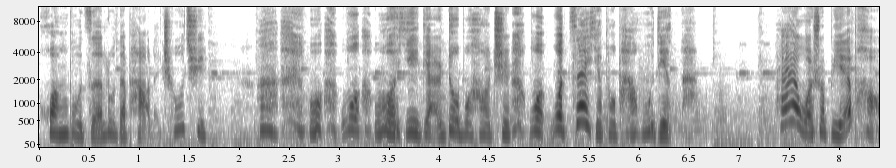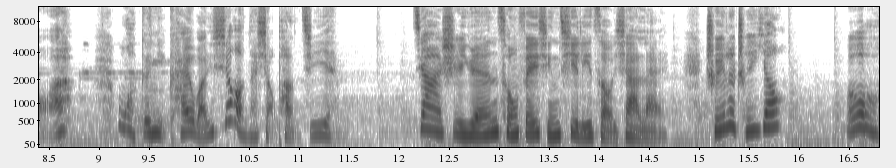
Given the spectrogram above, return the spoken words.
慌不择路地跑了出去。啊，我我我一点都不好吃，我我再也不爬屋顶了。哎，我说别跑啊！我跟你开玩笑呢，小胖鸡。驾驶员从飞行器里走下来，捶了捶腰。哦，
